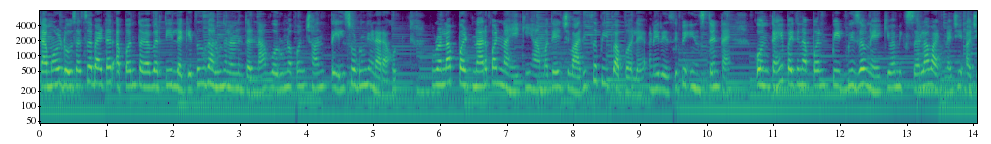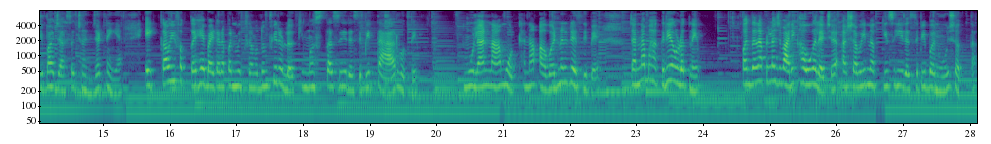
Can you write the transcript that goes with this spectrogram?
त्यामुळे डोसाचं बॅटर आपण तव्यावरती लगेचच घालून झाल्यानंतर ना वरून आपण छान तेल सोडून घेणार आहोत. कुणाला पटणार पण नाही की ह्यामध्ये ज्वारीचं पीठ वापरलं आहे आणि रेसिपी इन्स्टंट आहे. कोणत्याही पैतीने आपण पीठ भिजवणे किंवा मिक्सरला वाटण्याची अजिबात जास्त झंझट नाही आहे एका वेळी फक्त हे बॅटर आपण मिक्सरमधून फिरवलं की मस्त अशी रेसिपी तयार होते. मुलांना मोठ्यांना आवडणारी रेसिपी आहे. ज्यांना भाकरी आवडत नाही पण त्यांना आपल्याला ज्वारी खाऊ घालायची आहे अशा वेळी नक्कीच ही रेसिपी बनवू शकता.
